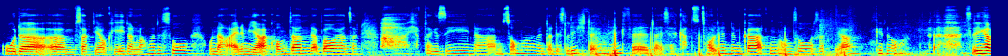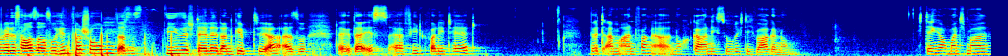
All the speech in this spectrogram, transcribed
oder ähm, sagt, ja, okay, dann machen wir das so. Und nach einem Jahr kommt dann der Bauherr und sagt, ah, ich habe da gesehen, da im Sommer, wenn dann das Licht dahin hinfällt, da ist ja ganz toll hinten im Garten und so. Und sagt, ja, genau. Deswegen haben wir das Haus auch so hin verschoben, dass es diese Stelle dann gibt. Ja? Also da, da ist äh, viel Qualität, wird am Anfang äh, noch gar nicht so richtig wahrgenommen. Ich denke auch manchmal,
